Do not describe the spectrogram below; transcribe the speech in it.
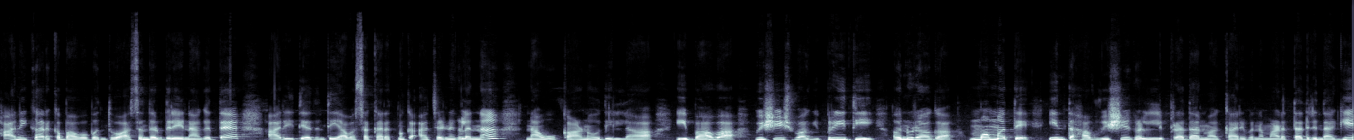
ಹಾನಿಕಾರಕ ಭಾವ ಬಂತು. ಆ ಸಂದರ್ಭದಲ್ಲಿ ಏನಾಗುತ್ತೆ? ಆ ರೀತಿಯಾದಂಥ ಯಾವ ಸಕಾರಾತ್ಮಕ ಆಚರಣೆಗಳನ್ನು ನಾವು ಕಾಣೋದಿಲ್ಲ. ಈ ಭಾವ ವಿಶೇಷವಾಗಿ ಪ್ರೀತಿ, ಅನುರಾಗ, ಮಮತೆ ಇಂತಹ ವಿಷಯಗಳಲ್ಲಿ ಪ್ರಧಾನವಾಗಿ ಕಾರ್ಯವನ್ನು ಮಾಡುತ್ತೆ. ಅದರಿಂದಾಗಿ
